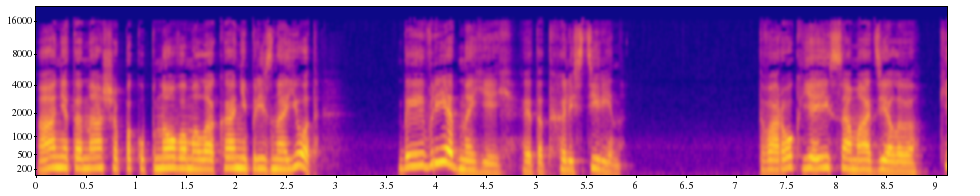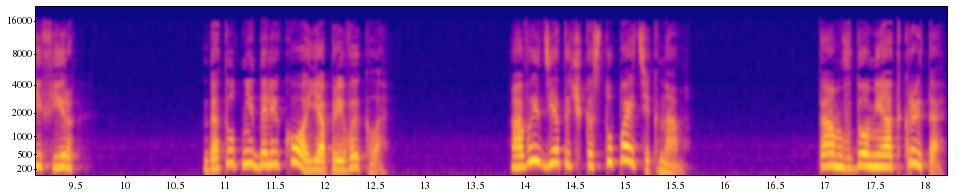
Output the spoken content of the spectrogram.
Аня-то наша покупного молока не признает — да и вредно ей этот холестерин. Творог я и сама делаю, кефир. Да тут недалеко, я привыкла. А вы, деточка, ступайте к нам. Там в доме открыто.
